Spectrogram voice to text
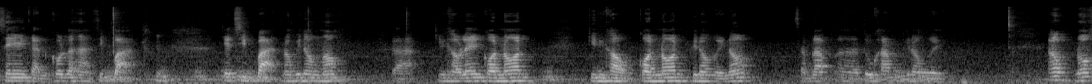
แชร์กันคนละ50บบาท70บบาทเนาะพี่น้องเนาะก็กินข้าวแรงก่อนนอน กินข้าวก่อนนอนพี่น้องเอ๋ยเนาะสำหรับตู้ค่ำพี่น้องเอ๋ยเอาเนาะ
